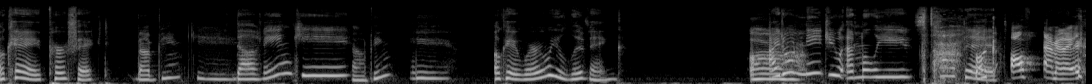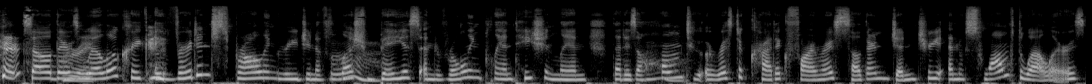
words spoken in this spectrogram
Okay, perfect. Da Vinci. Da Vinci. Da Vinci. Okay, where are we living? I don't need you, Emily. Stop it. Fuck off, Emily. So there's Alright. Willow Creek, a verdant, sprawling region of lush Mm. bayous and rolling plantation land that is a home Mm. to aristocratic farmers, southern gentry, and swamp dwellers.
